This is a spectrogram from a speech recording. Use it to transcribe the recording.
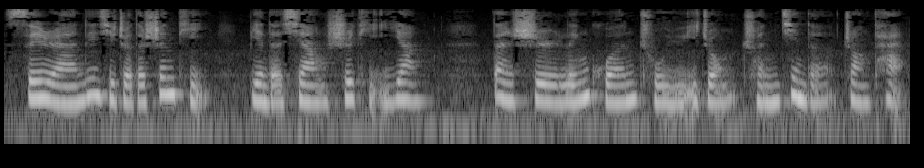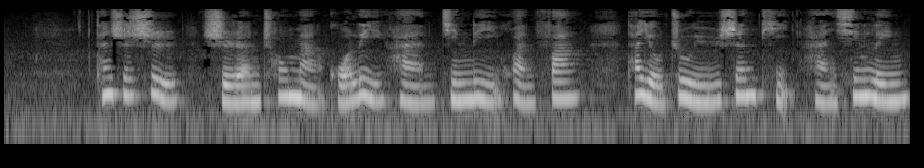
虽然练习者的身体变得像尸体一样，但是灵魂处于一种纯净的状态。贪食是使人充满活力和精力焕发，它有助于身体和心灵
